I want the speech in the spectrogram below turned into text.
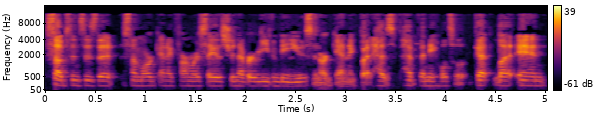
substances that some organic farmers say should never even be used in organic, but has have been able to get let in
